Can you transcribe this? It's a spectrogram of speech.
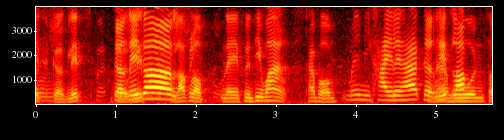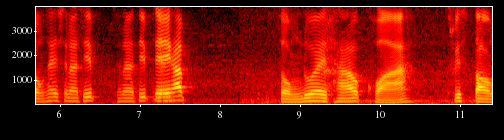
ฤทธิ์เกิกฤทธิ์เกิกฤทธิ์ก็ ล็อกหลบในพื้นที่ว่างครับผมไม่มีใครเลยฮะ เกิดลิดล็อกธนบูลส่งให้ชนะทิพย์ชนะทิพย์เจครับ ส่งด้วยเท้าขวาทริสตอง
